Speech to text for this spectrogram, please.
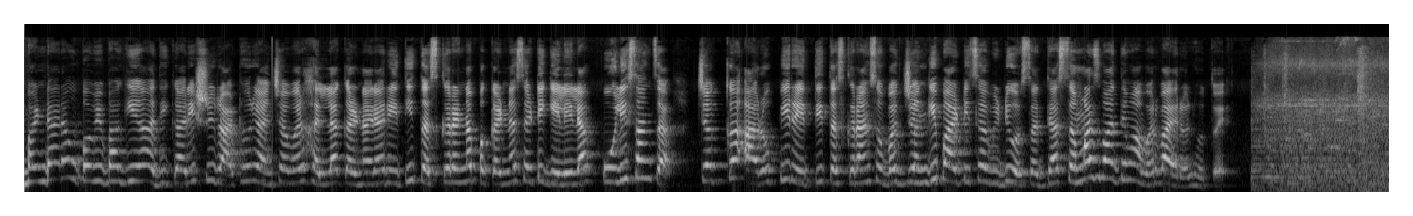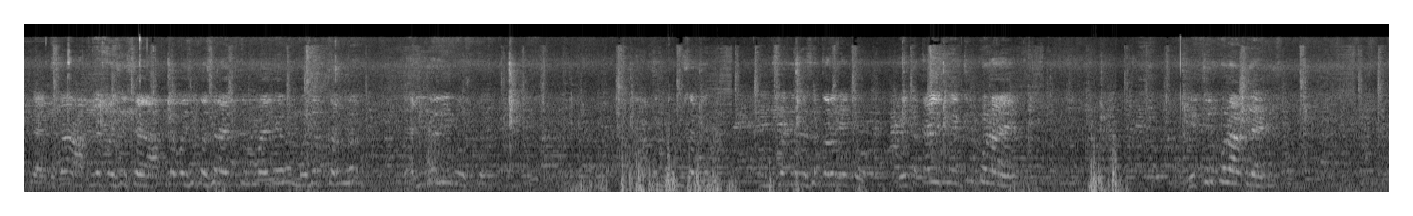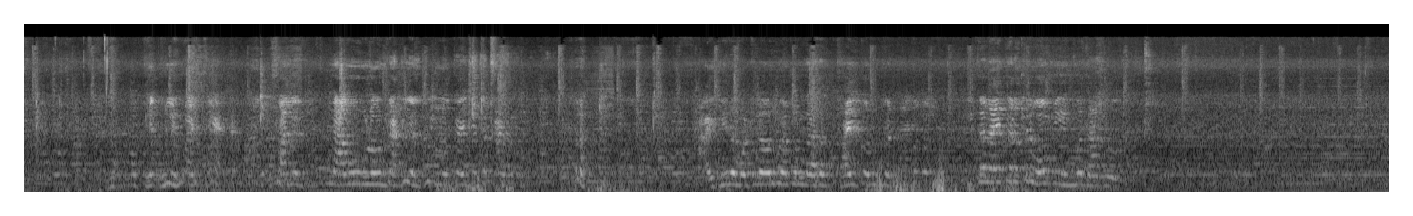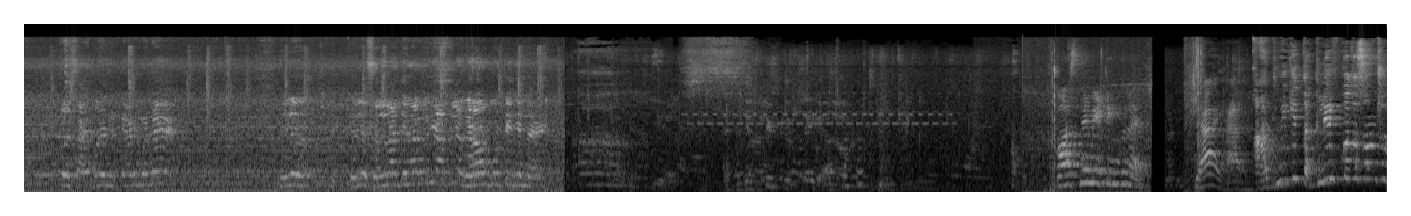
भंडारा उपविभागीय अधिकारी श्री राठोर यांच्यावर हल्ला करणाऱ्या रेती तस्करांना पकडण्यासाठी गेलेल्या पोलिसांचा चक्क आरोपी रेती तस्करांसोबत जंगी पार्टीचा व्हिडिओ सध्या समाज माध्यमावर व्हायरल होतोय. नाही आपले पैसे श- आपले पैसे कसे राहते माहिती ना? मदत करणं झाली झाली गोष्ट. आपण तुमचं तुमचं कसं करत होतो. हे तर काहीच नाही किरकोळ आहे. हे किरकोळ आपल्यासाठी. फेकली पाहिजे चालेल नावं तर करू शकतो इथं नाही करत रे भाऊ हाकलो तर साहेब रिटायरमेंट आहे तिला तिला सल्ला देणं म्हणजे आपल्या बॉस ने मीटिंग बुलाई। क्या यार? आदमी की तकलीफ़ को तो समझो।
